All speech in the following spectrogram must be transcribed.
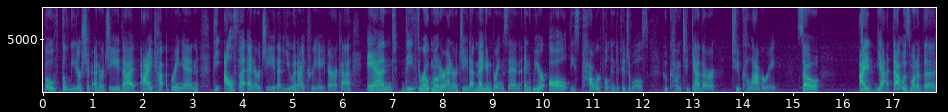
both the leadership energy that I bring in, the alpha energy that you and I create, Erica, and the throat motor energy that Megan brings in. And we are all these powerful individuals who come together to collaborate. So, I, yeah, that was one of the,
